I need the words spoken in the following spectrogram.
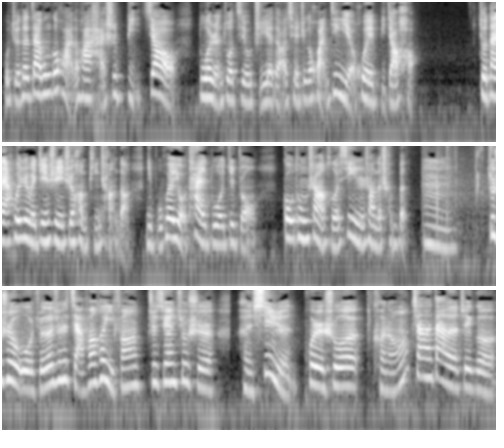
我觉得在温哥华的话，还是比较多人做自由职业的，而且这个环境也会比较好。就大家会认为这件事情是很平常的，你不会有太多这种沟通上和信任上的成本。嗯，就是我觉得就是甲方和乙方之间就是很信任，或者说可能加拿大的这个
